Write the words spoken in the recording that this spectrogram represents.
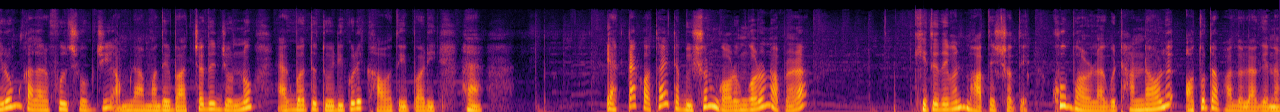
এরম কালারফুল সবজি আমরা আমাদের বাচ্চাদের জন্য একবার তো তৈরি করে খাওয়াতেই পারি। হ্যাঁ একটা কথা, এটা ভীষণ গরম গরম আপনারা খেতে দেবেন ভাতের সাথে। খুব ভালো লাগবে, ঠান্ডা হলে অতটা ভালো লাগে না।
